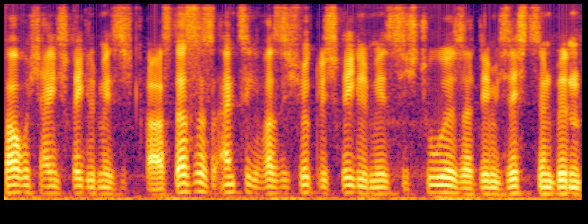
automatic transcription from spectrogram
rauche ich eigentlich regelmäßig Gras. Das ist das Einzige, was ich wirklich regelmäßig tue, seitdem ich 16 bin.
